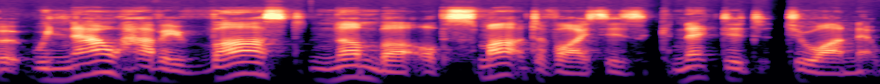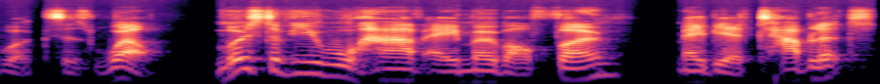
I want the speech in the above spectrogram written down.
but we now have a vast number of smart devices connected to our networks as well. Most of you will have a mobile phone, maybe a tablet,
